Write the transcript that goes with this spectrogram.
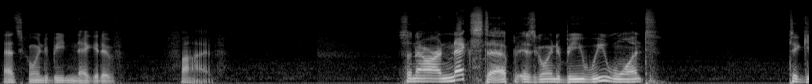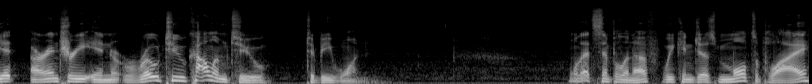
That's going to be negative 5. So now our next step is going to be we want to get our entry in row 2, column 2 to be 1. Well, that's simple enough. We can just multiply.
